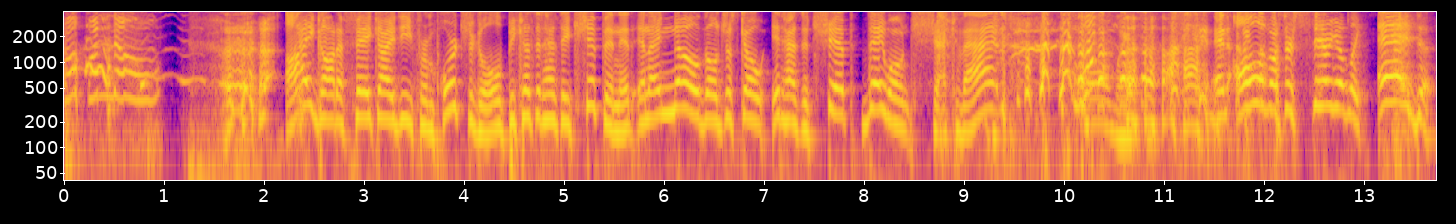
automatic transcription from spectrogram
oh no. I got a fake ID from Portugal because it has a chip in it, and I know they'll just go, "It has a chip." They won't check that. Oh and all of us are staring up like, "Ed,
